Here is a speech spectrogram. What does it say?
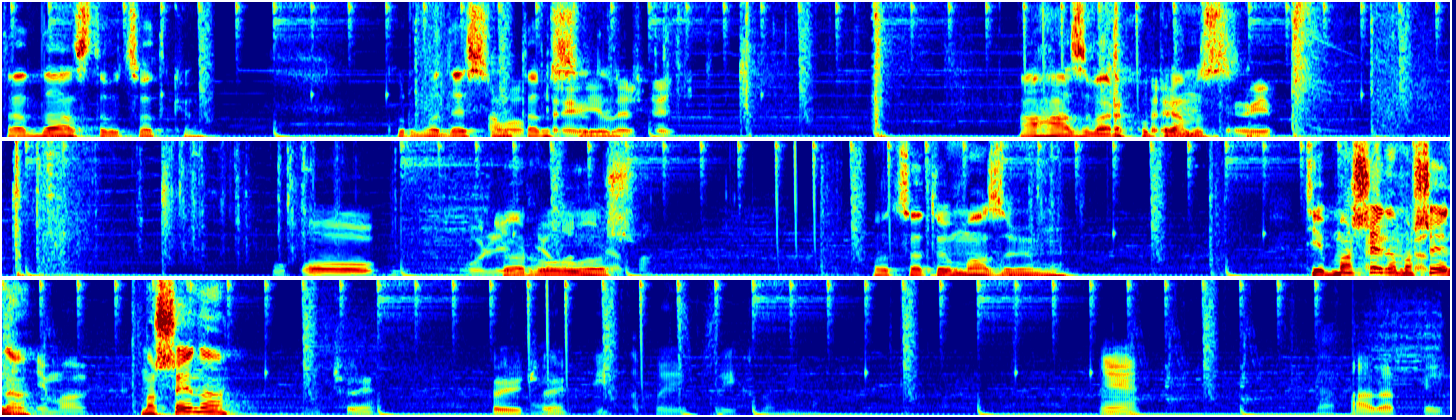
Та да, 100%. Курва, десь він там лежить. Ага, зверху, прямо. з- О, Хорош. Оце ти вмазав йому. Тіп, машина, машина! Машина! Чую. Чую, чую. Поїхала, пої- мимо. Ні. А, да, пий.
